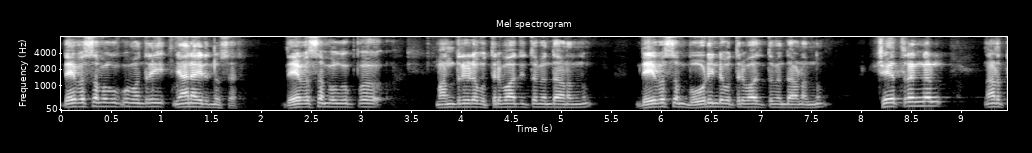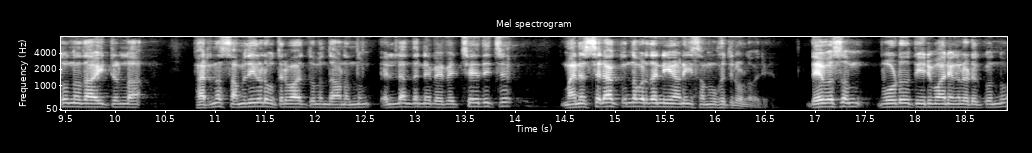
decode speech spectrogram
ദേവസ്വം വകുപ്പ് മന്ത്രി ഞാനായിരുന്നു സർ. ദേവസ്വം വകുപ്പ് മന്ത്രിയുടെ ഉത്തരവാദിത്വം എന്താണെന്നും ദേവസ്വം ബോർഡിന്റെ ഉത്തരവാദിത്വം എന്താണെന്നും ക്ഷേത്രങ്ങൾ നടത്തുന്നതായിട്ടുള്ള ഭരണസമിതികളുടെ ഉത്തരവാദിത്വം എന്താണെന്നും എല്ലാം തന്നെ വ്യവച്ഛേദിച്ച് മനസ്സിലാക്കുന്നവർ തന്നെയാണ് ഈ സമൂഹത്തിലുള്ളവർ. ദേവസ്വം ബോർഡ് തീരുമാനങ്ങൾ എടുക്കുന്നു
